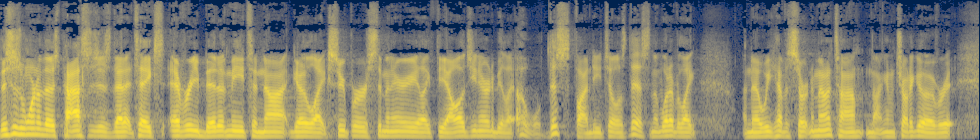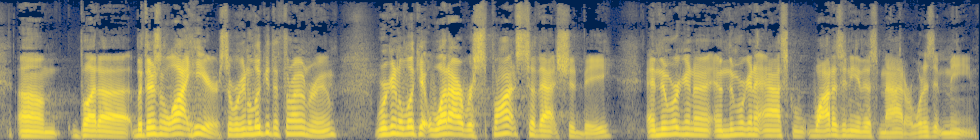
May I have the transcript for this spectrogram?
this is one of those passages that it takes every bit of me to not go like super seminary, like theology nerd, to be like, oh, well, this fine detail is this, and then whatever. Like, I know we have a certain amount of time. I'm not going to try to go over it. Um, but, uh, but there's a lot here. So we're going to look at the throne room. We're going to look at what our response to that should be. And then we're going to, and then we're going to ask, why does any of this matter? What does it mean?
